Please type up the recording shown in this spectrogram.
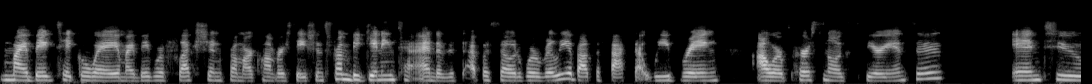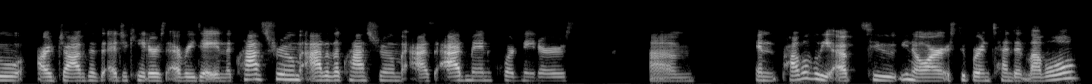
my big takeaway, my big reflection from our conversations from beginning to end of this episode were really about the fact that we bring our personal experiences into our jobs as educators every day in the classroom, out of the classroom, as admin coordinators, um, and probably up to you know our superintendent level.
